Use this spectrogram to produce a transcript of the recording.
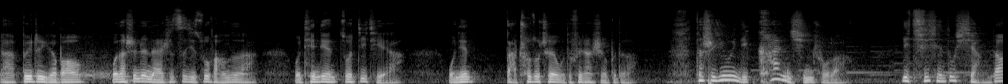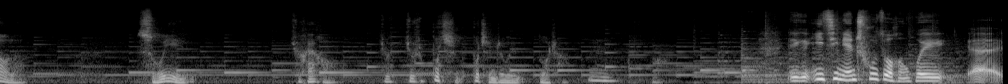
啊背着一个包，我到深圳来是自己租房子啊，我天天坐地铁啊，我连打出租车我都非常舍不得。但是因为你看清楚了，你提前都想到了，所以就还好，就就是不称不称之为落差。一个一七年初做恒辉呃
